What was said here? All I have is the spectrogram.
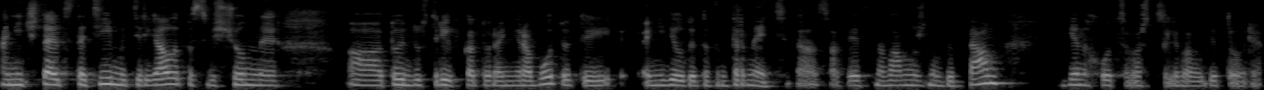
они читают статьи, материалы, посвященные а, той индустрии, в которой они работают, и они делают это в интернете, да, соответственно, вам нужно быть там, где находится ваша целевая аудитория.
